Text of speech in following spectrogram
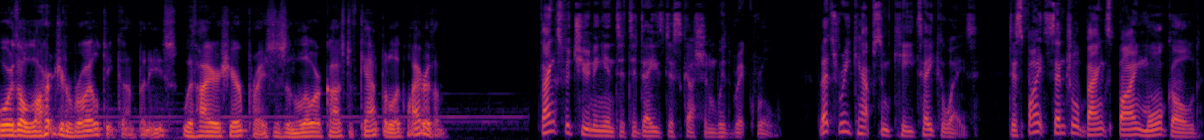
or the larger royalty companies with higher share prices and lower cost of capital acquire them. Thanks for tuning in to today's discussion with Rick Rule. Let's recap some key takeaways. Despite central banks buying more gold,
